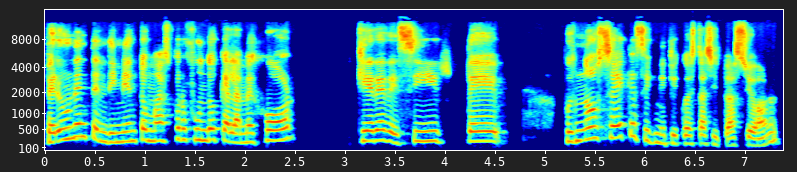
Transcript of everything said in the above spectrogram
pero un entendimiento más profundo que a lo mejor quiere decirte, pues no sé qué significó esta situación,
